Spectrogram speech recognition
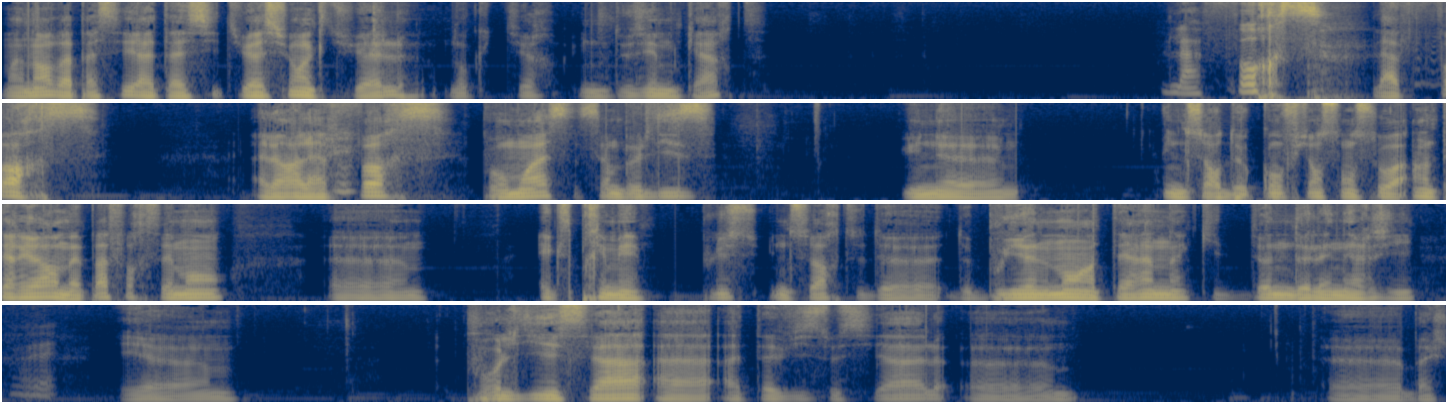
Maintenant, on va passer à ta situation actuelle. Donc, tire une deuxième carte. La force. La force. Alors, la force, pour moi, ça symbolise une, euh, une sorte de confiance en soi intérieure, mais pas forcément euh, exprimée. Plus une sorte de, de bouillonnement interne qui donne de l'énergie. Ouais. Et euh, pour lier ça à, à ta vie sociale, euh, euh, bah, je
